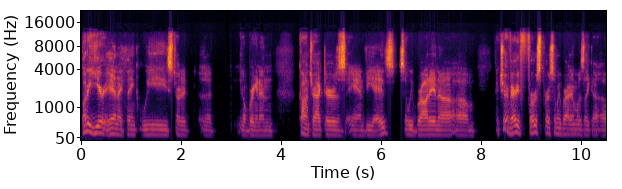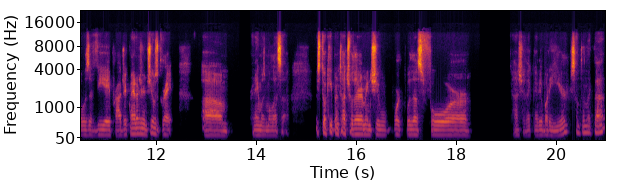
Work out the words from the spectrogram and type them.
about a year in, I think we started, uh, you know, bringing in contractors and VAs. So we brought in a um, actually our very first person we brought in was like a was a VA project manager, and she was great. Um, her name was Melissa. We still keep in touch with her. I mean, she worked with us for, gosh, I think maybe about a year, something like that.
